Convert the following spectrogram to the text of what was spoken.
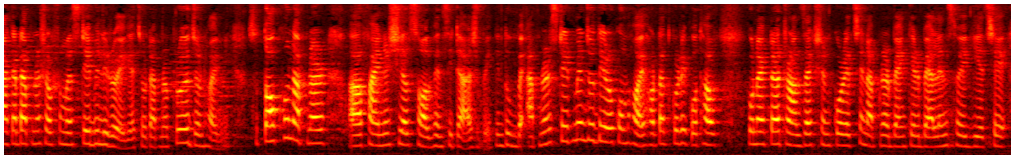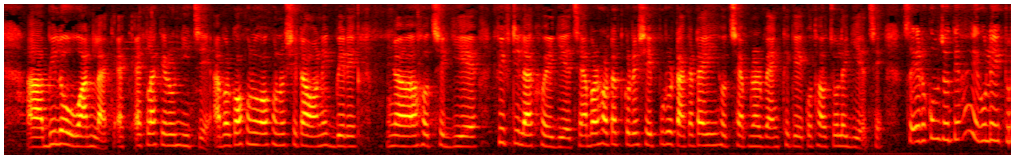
টাকাটা আপনার সবসময় স্টেবিলি রয়ে গেছে, ওটা আপনার প্রয়োজন হয়নি। সো তখন আপনার ফাইন্যান্সিয়াল সলভেন্সিটা আসবে। কিন্তু আপনার স্টেটমেন্ট যদি এরকম হয়, হঠাৎ করে কোথাও কোনো একটা ট্রানজ্যাকশন করেছেন, আপনার ব্যাংকের ব্যালেন্স হয়ে গিয়েছে বিলো ওয়ান লাখ এক লাখেরও নিচে, আবার কখনো কখনো সেটা অনেক বেড়ে হচ্ছে গিয়ে ফিফটি লাখ হয়ে গিয়েছে। আবার হঠাৎ করে সেই পুরো টাকাটাই হচ্ছে আপনার ব্যাংক থেকে কোথাও চলে গিয়েছে। সো এরকম যদি হয়, এগুলো একটু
